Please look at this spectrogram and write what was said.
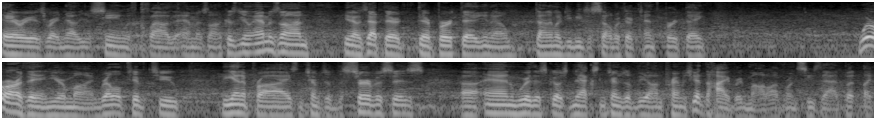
areas right now that you're seeing with cloud, the Amazon? Because you know, Amazon you know, is at their, their birthday, you know, DynamoDB just celebrate their 10th birthday. Where are they in your mind relative to the enterprise in terms of the services uh, and where this goes next in terms of the on-premise? You got the hybrid model, everyone sees that, but like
